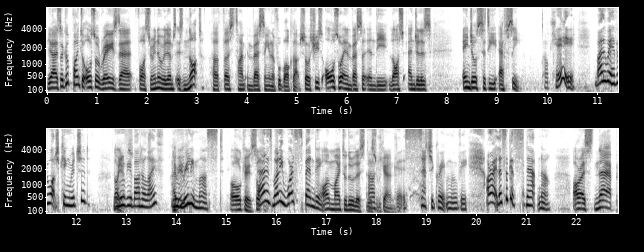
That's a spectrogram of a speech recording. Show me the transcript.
Yeah, it's a good point to also raise that for Serena Williams is not her first time investing in a football club. So she's also an investor in the Los Angeles Angel City FC. Okay. By the way, have you watched King Richard? Not movie yet. about her life? Have you? really must. Oh, okay, so that is money worth spending. on my to-do list this okay, weekend. Good. It's such a great movie. All right, let's look at Snap now. All right, Snap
